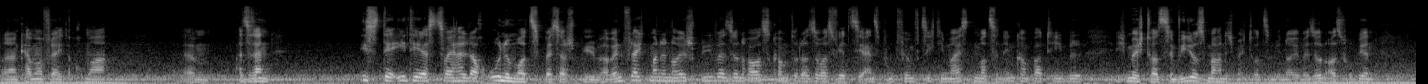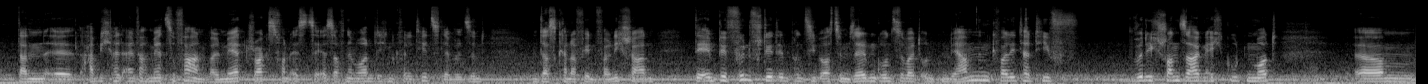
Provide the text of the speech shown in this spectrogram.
Und dann kann man vielleicht auch mal. Ähm, also dann ist der ETS 2 halt auch ohne Mods besser spielbar. Wenn vielleicht mal eine neue Spielversion rauskommt oder sowas wie jetzt die 1.50, die meisten Mods sind inkompatibel, ich möchte trotzdem Videos machen, ich möchte trotzdem die neue Version ausprobieren, dann äh, habe ich halt einfach mehr zu fahren, weil mehr Trucks von SCS auf einem ordentlichen Qualitätslevel sind. Und das kann auf jeden Fall nicht schaden. Der MP5 steht im Prinzip aus demselben Grund so weit unten. Wir haben einen qualitativ würde ich schon sagen, echt guten Mod. Ähm,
